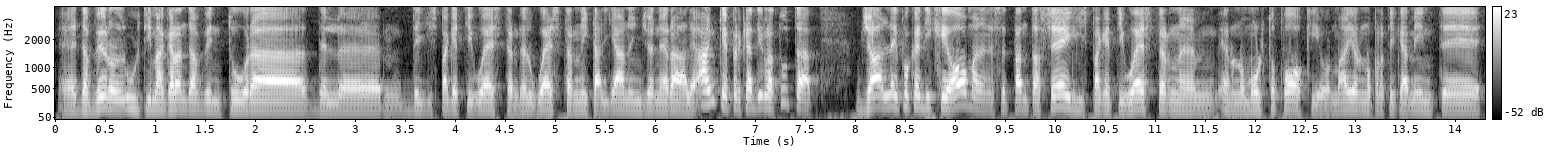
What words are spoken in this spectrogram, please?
è davvero l'ultima grande avventura del, degli spaghetti western, del western italiano in generale, anche perché a dirla tutta, già all'epoca di Keoma nel 76 gli spaghetti western ehm, erano molto pochi, ormai erano praticamente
